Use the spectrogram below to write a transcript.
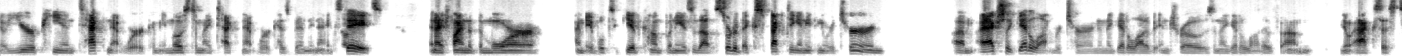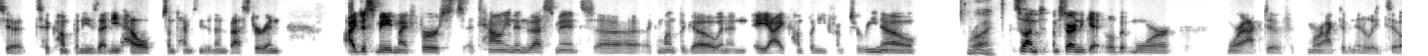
you know European tech network. I mean, most of my tech network has been in the United States, and I find that the more I'm able to give companies without sort of expecting anything in return, um, I actually get a lot in return, and I get a lot of intros, and I get a lot of um, you know access to to companies that need help, sometimes need an investor, and I just made my first Italian investment uh, like a month ago in an AI company from Torino. Right. So I'm I'm starting to get a little bit more more active more active in Italy too.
